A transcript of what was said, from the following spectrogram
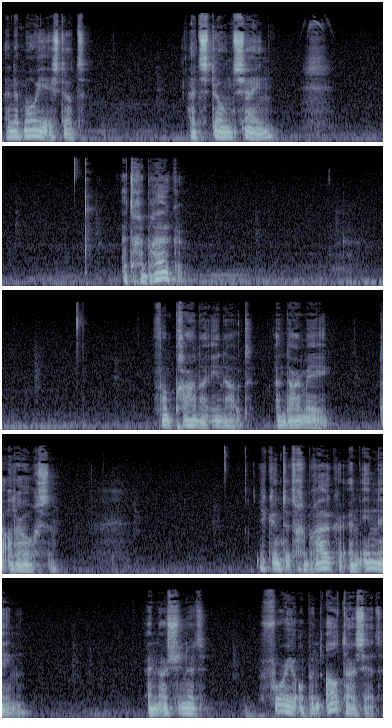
En het mooie is dat het stoned zijn, het gebruiken van prana inhoudt en daarmee de Allerhoogste. Je kunt het gebruiken en innemen. En als je het voor je op een altaar zet,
